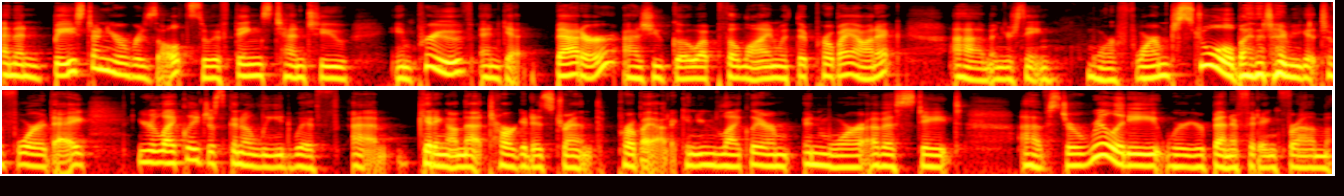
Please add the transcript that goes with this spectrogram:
And then based on your results, so if things tend to improve and get better as you go up the line with the probiotic, um, and you're seeing more formed stool by the time you get to four a day, you're likely just going to lead with um, getting on that targeted strength probiotic. And you likely are in more of a state of sterility where you're benefiting from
